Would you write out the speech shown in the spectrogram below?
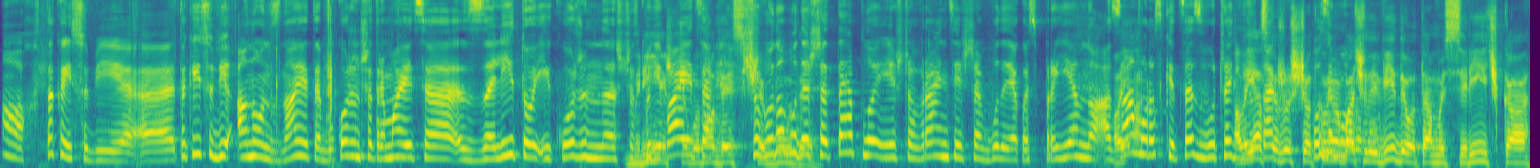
Ах, такий собі, е, такий собі анонс, знаєте, бо кожен ще тримається за літо, і кожен ще Мріє, сподівається, що воно що воно буде. буде ще тепло і що вранці ще буде якось приємно. А Але- заморозки це звучить Але вже я так скажу, що коли ми бачили відео, там ось річка,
